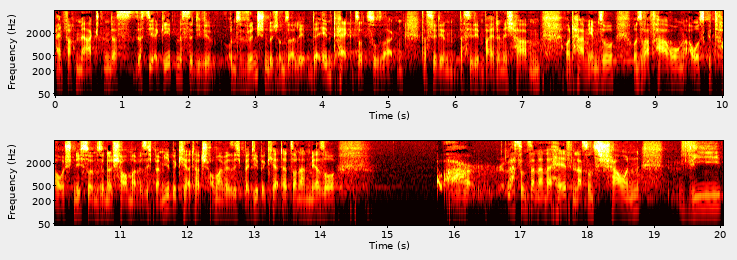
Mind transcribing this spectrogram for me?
einfach merkten, dass, dass die Ergebnisse, die wir uns wünschen durch unser Leben, der Impact sozusagen, dass wir den, dass wir den beide nicht haben und haben eben so unsere Erfahrungen ausgetauscht. Nicht so im Sinne, schau mal, wer sich bei mir bekehrt hat, schau mal, wer sich bei dir bekehrt hat, sondern mehr so, oh, lasst uns einander helfen, lasst uns schauen, wie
